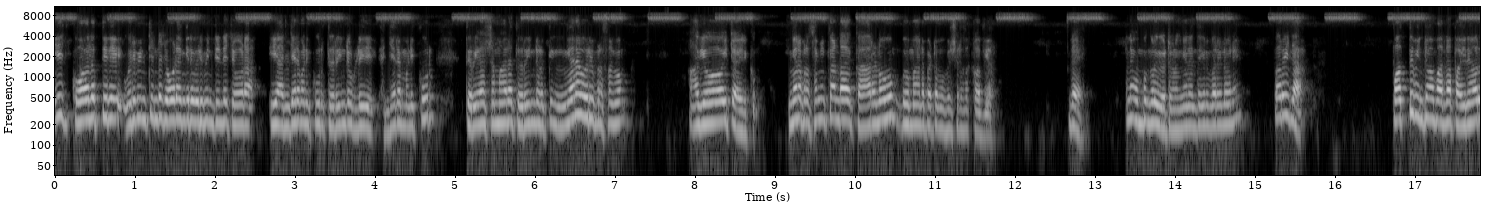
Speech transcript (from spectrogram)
ഈ കോലത്തിൽ ഒരു മിനിറ്റിന്റെ ചോടെങ്കിലും ഒരു മിനിറ്റിന്റെ ചോട ഈ അഞ്ചര മണിക്കൂർ തെറിന്റെ ഉള്ളിൽ അഞ്ചര മണിക്കൂർ തെറിയാശന്മാരെ തെറിന്റെ ഇടയ്ക്ക് ഇങ്ങനെ ഒരു പ്രസംഗം ആദ്യമായിട്ടായിരിക്കും. ഇങ്ങനെ പ്രസംഗിക്കേണ്ട കാരണവും ബഹുമാനപ്പെട്ട മുബഷർ സഖാഫിയാണ്. അല്ലേ? അല്ലെ മുമ്പ് നിങ്ങൾ കേട്ടോ ഇങ്ങനെ എന്തെങ്കിലും പറയണവനെ പറയില്ല. പത്ത് മിനിറ്റ് പറഞ്ഞാൽ പതിനാറ്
